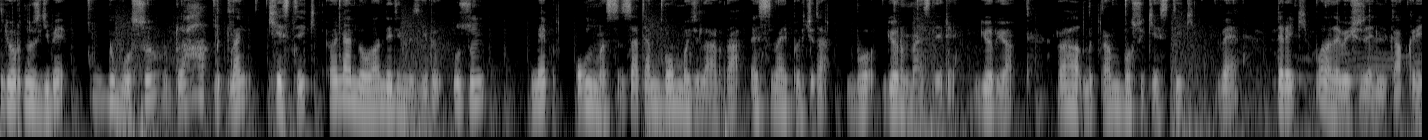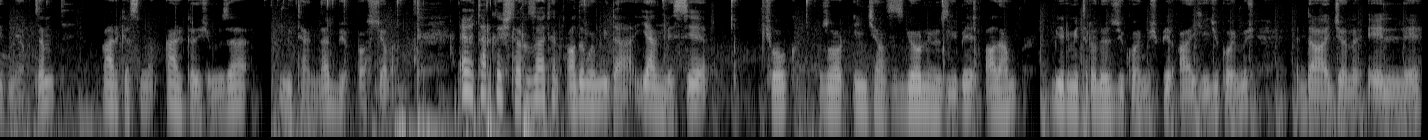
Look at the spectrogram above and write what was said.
gördüğünüz gibi bu boss'u rahatlıkla kestik. Önemli olan dediğimiz gibi uzun map olması zaten bombacılarda ve sniper'cıda bu görünmezleri görüyor. Rahatlıkla boss'u kestik ve direkt buna da 550'lik upgrade'ini yaptım. Arkasından arkadaşımıza bir tane daha büyük boss yola. Evet arkadaşlar zaten adamın bir daha gelmesi çok zor imkansız. Gördüğünüz gibi adam bir mitral özcü koymuş bir AK'ci koymuş. Daha canı 50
